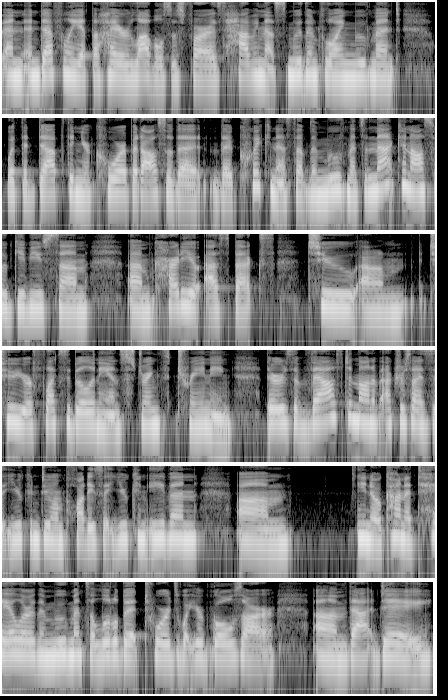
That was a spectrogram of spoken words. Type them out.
and and definitely at the higher levels as far as having that smooth and flowing movement with the depth in your core, but also the the quickness of the movements, and that can also give you some um, cardio aspects to um, to your flexibility and strength training. There's a vast amount of exercise that you can do in Pilates that you can even um, you know, kind of tailor the movements a little bit towards what your goals are um, that day.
